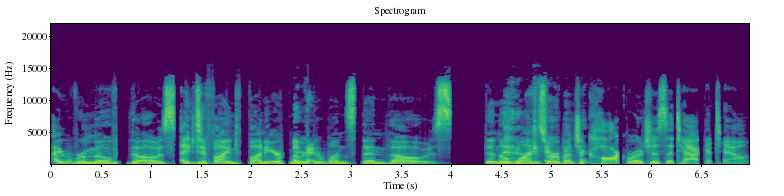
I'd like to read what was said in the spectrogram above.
I removed those to find funnier, Okay. weirder ones than those, than the ones where a bunch of cockroaches attack a town.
